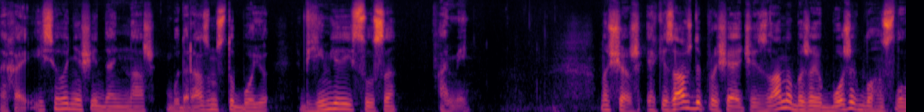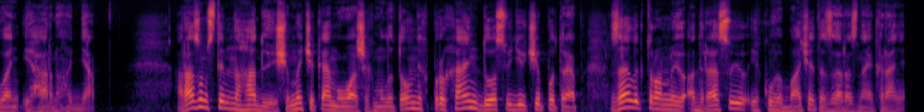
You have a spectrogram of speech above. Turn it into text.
Нехай і сьогоднішній день наш буде разом з тобою в ім'я Ісуса. Амінь. Ну що ж, як і завжди, прощаючись з вами, бажаю Божих благословень і гарного дня. Разом з тим нагадую, що ми чекаємо ваших молитовних прохань, досвідів чи потреб за електронною адресою, яку ви бачите зараз на екрані.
